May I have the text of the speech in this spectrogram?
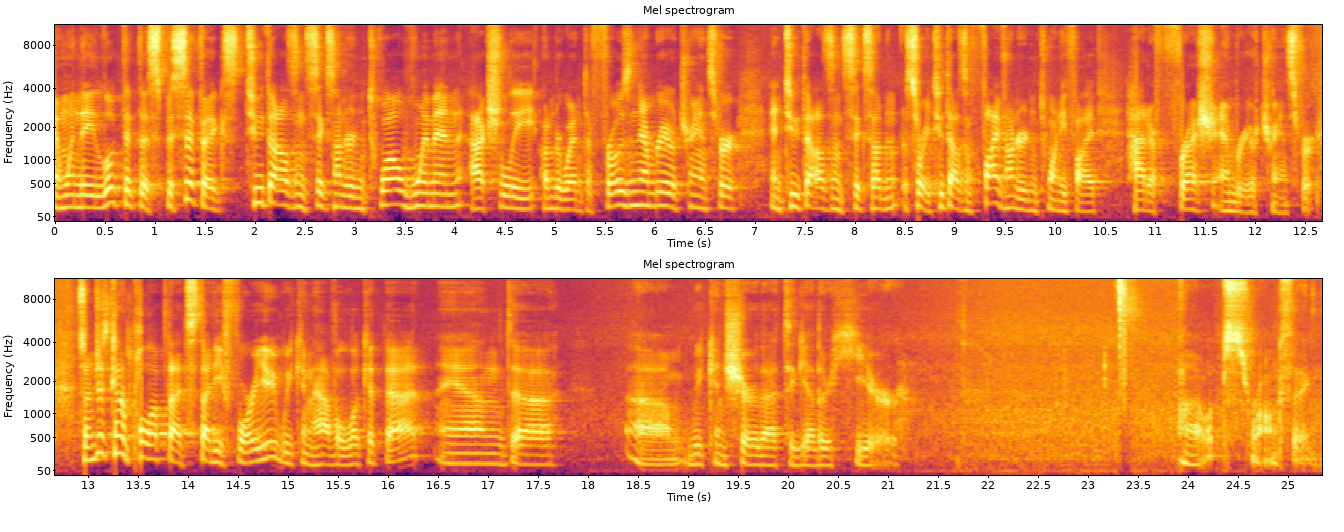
And when they looked at the specifics, 2,612 women actually underwent a frozen embryo transfer and 2,600, sorry, 2,525 had a fresh embryo transfer. So I'm just gonna pull up that study for you. We can have a look at that and uh, um, we can share that together here. Uh, whoops, wrong thing.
